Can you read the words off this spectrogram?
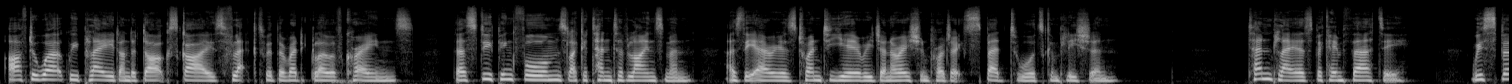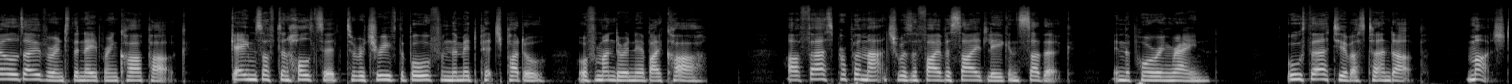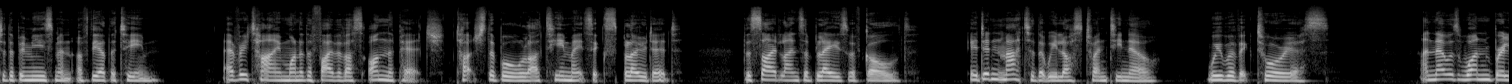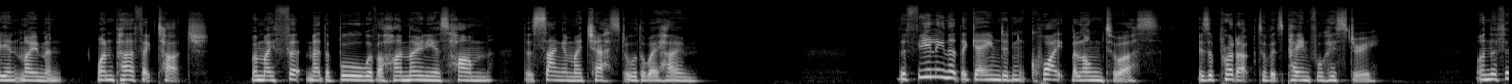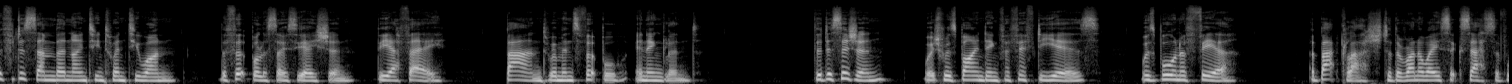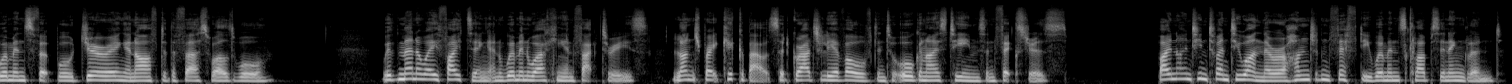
After work, we played under dark skies flecked with the red glow of cranes, their stooping forms like attentive linesmen as the area's 20 year regeneration project sped towards completion. Ten players became 30. We spilled over into the neighbouring car park. Games often halted to retrieve the ball from the mid pitch puddle or from under a nearby car. Our first proper match was a five a side league in Southwark, in the pouring rain. All 30 of us turned up much to the bemusement of the other team. Every time one of the five of us on the pitch touched the ball, our teammates exploded, the sidelines ablaze with gold. It didn't matter that we lost 20 0. We were victorious. And there was one brilliant moment, one perfect touch, when my foot met the ball with a harmonious hum that sang in my chest all the way home. The feeling that the game didn't quite belong to us is a product of its painful history. On the 5th of December 1921, the Football Association, the FA, banned women's football in England. The decision, which was binding for 50 years, was born of fear, a backlash to the runaway success of women's football during and after the First World War. With men away fighting and women working in factories, lunch break kickabouts had gradually evolved into organised teams and fixtures. By 1921, there were 150 women's clubs in England,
